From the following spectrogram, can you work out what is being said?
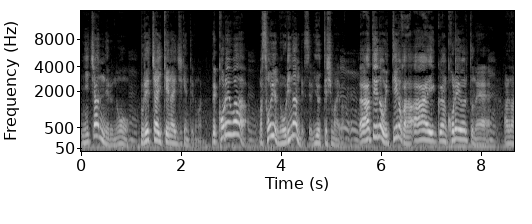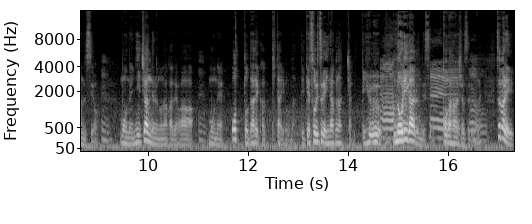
2チャンネルのうん触れちゃいけない事件っていうのがある。で、これは、うんまあそういうノリなんですよ。言ってしまえば。うんうんあーっていうのを言っていいのかな？ああー、これ言われるとね、あれなんですよ。うんもうね、2チャンネルの中では、うんもうね、おっと誰か来たようだって言って、そいつがいなくなっちゃうっていうあーノリがあるんですよへ。ーこの話をするとねうん。つまり、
